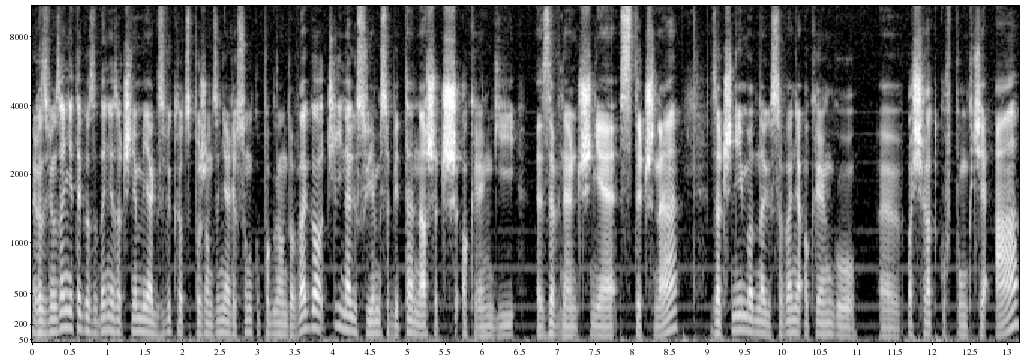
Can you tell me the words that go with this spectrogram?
Rozwiązanie tego zadania zaczniemy jak zwykle od sporządzenia rysunku poglądowego, czyli narysujemy sobie te nasze trzy okręgi zewnętrznie styczne. Zacznijmy od narysowania okręgu e, o środku w punkcie A.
